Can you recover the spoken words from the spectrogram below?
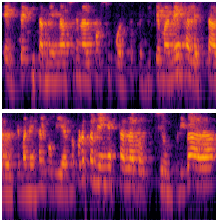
este, y también nacional, por supuesto, que es el que maneja el Estado, el que maneja el gobierno, pero también está la adopción privada,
